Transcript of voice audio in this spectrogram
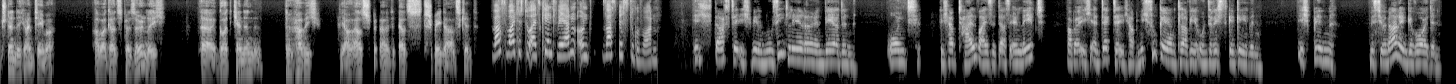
ständig ein Thema. Aber ganz persönlich äh, Gott kennen äh, habe ich ja als, äh, als später als Kind. Was wolltest du als Kind werden und was bist du geworden? Ich dachte, ich will Musiklehrerin werden und ich habe teilweise das erlebt, aber ich entdeckte, ich habe nicht so gern Klavierunterricht gegeben. Ich bin Missionarin geworden.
